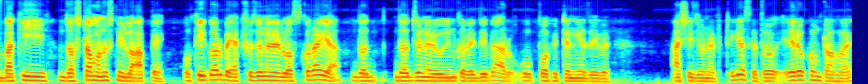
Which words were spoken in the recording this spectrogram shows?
বাকি দশটা মানুষ নিল আপে। ও কী করবে? একশো জনের লস করাইয়া দশ- জনের উইন করাই দিবে আর ও প্রফিটটা নিয়ে যাইবে আশি জনের, ঠিক আছে? তো এরকমটা হয়।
